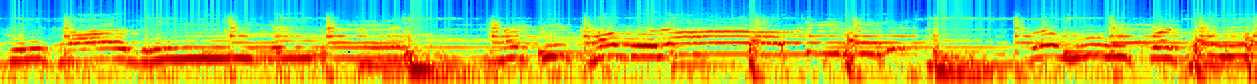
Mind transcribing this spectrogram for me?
નથી ખાધી નથી ખવડાવી પ્રભુ પટેલ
